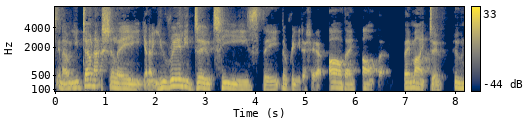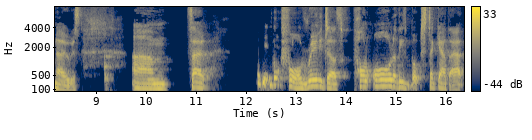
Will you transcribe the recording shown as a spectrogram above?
You know, you don't actually, you know, you really do tease the the reader here. Are they? Aren't they? They might do. Who knows? Um, so book four really does pull all of these books together.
